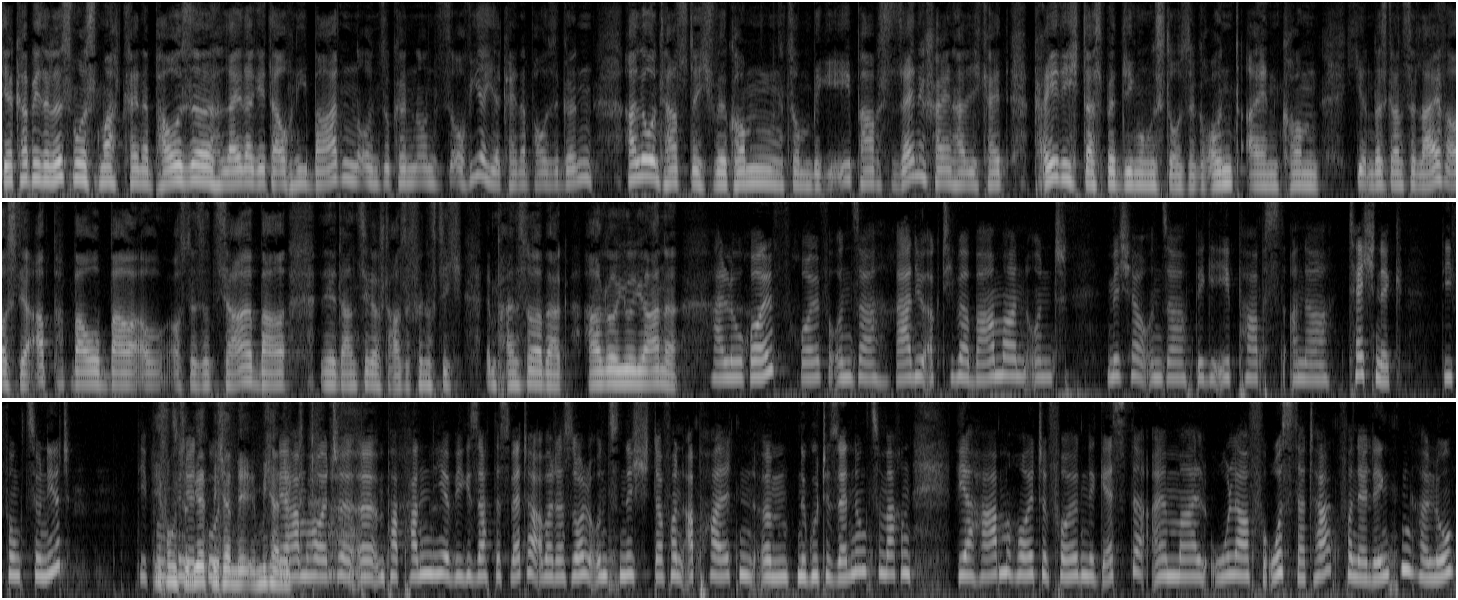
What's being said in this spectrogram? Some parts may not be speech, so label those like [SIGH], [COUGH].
Der Kapitalismus macht keine Pause, leider geht er auch nie baden und so können uns auch wir hier keine Pause gönnen. Hallo und herzlich willkommen zum BGE-Papst. Seine Scheinheiligkeit predigt das bedingungslose Grundeinkommen. Hier und das Ganze live aus der Abbaubar, aus der Sozialbar in der Danziger Straße 50 im Prenzlauer. Hallo Juliane. Hallo Rolf, Rolf unser radioaktiver Barmann und Micha unser BGE-Papst an der Technik. Die funktioniert? Die funktioniert, die funktioniert gut. Micha, Wir haben heute äh, ein paar Pannen hier, wie gesagt, das Wetter, aber das soll uns nicht davon abhalten, ähm, eine gute Sendung zu machen. Wir haben heute folgende Gäste. Einmal Olaf Ostertag von der Linken. Hallo.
